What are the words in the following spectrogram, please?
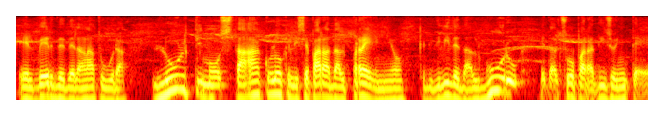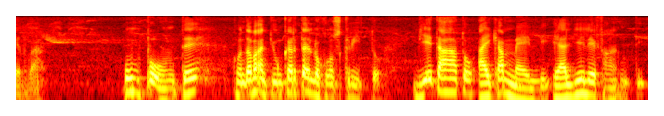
e il verde della natura, l'ultimo ostacolo che li separa dal premio, che li divide dal guru e dal suo paradiso in terra. Un ponte con davanti un cartello con scritto vietato ai cammelli e agli elefanti.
